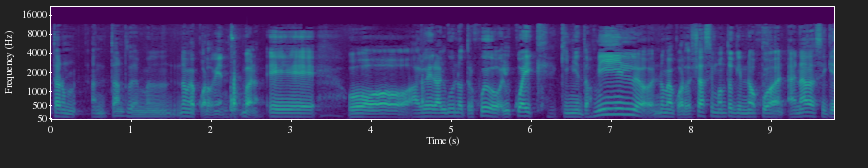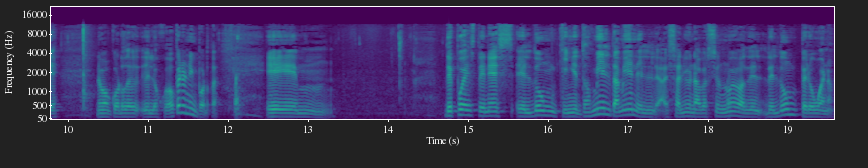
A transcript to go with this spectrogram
Tournament, no me acuerdo bien. Bueno, o a ver algún otro juego, el Quake 500.000, no me acuerdo, ya hace un montón que no juego a nada, así que no me acuerdo de, los juegos, pero no importa. Em, después tenés el Doom 500.000 también, salió una versión nueva del, Doom, pero bueno,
